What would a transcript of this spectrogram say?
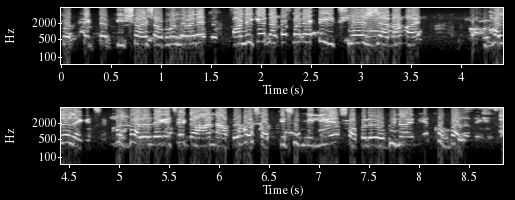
প্রত্যেকটা বিষয় সম্বন্ধে মানে অনেকের নাটক মানে একটা ইতিহাস জানা হয়। ভালো লেগেছে খুব ভালো লেগেছে। গান আবহ সবকিছু মিলিয়ে সকলের অভিনয় নিয়ে খুব ভালো লেগেছে।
